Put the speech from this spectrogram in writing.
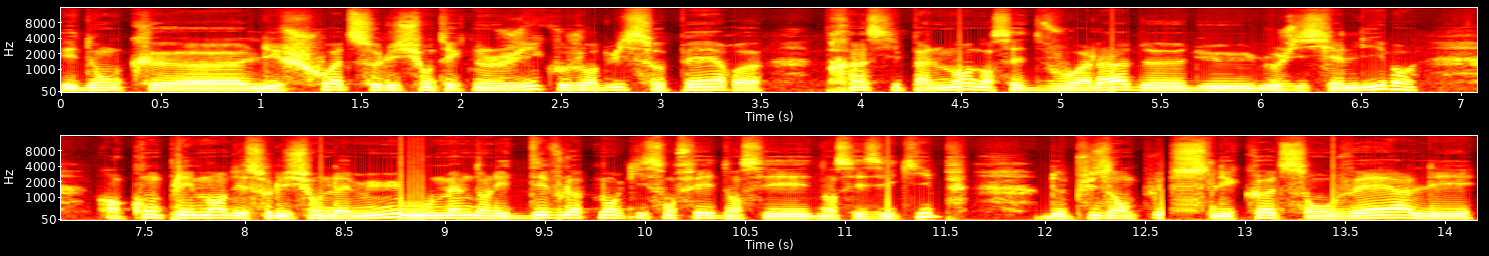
Et donc euh, les choix de solutions technologiques aujourd'hui s'opèrent euh, principalement dans cette voie-là du logiciel libre, en complément des solutions de la MU ou même dans les développements qui sont faits dans ces dans ces équipes. De plus en plus, les codes sont ouverts, les,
